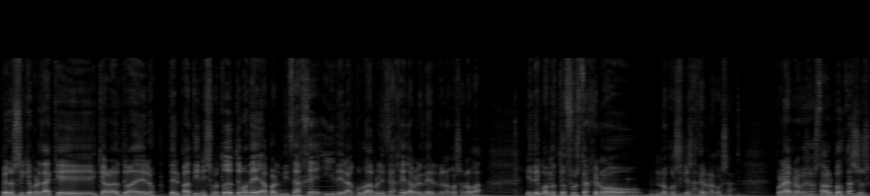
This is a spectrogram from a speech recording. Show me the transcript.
Pero sí que es verdad que, que habla del tema del patín y sobre todo el tema de aprendizaje y de la curva de aprendizaje y de aprender de una cosa nueva y de cuando te frustras que no, no consigues hacer una cosa. Pues nada, espero que os haya gustado el podcast y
